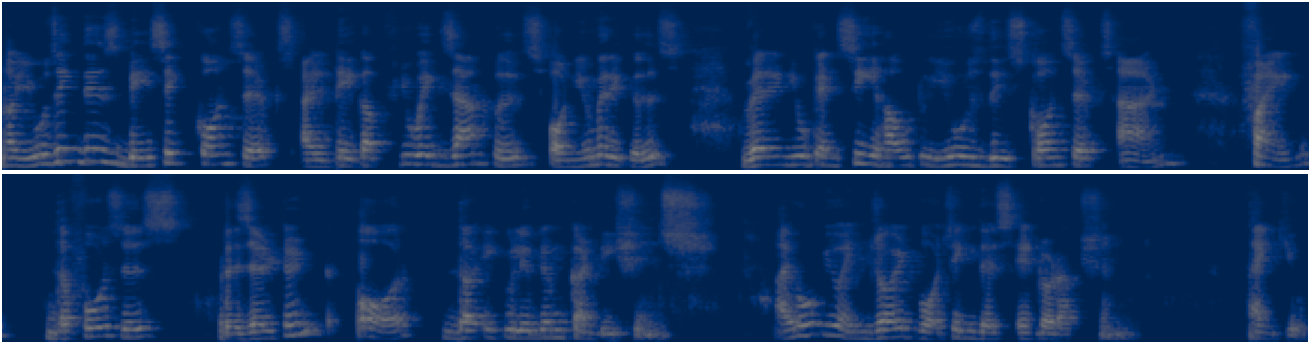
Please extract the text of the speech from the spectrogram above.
Now using these basic concepts, I'll take up few examples or numericals wherein you can see how to use these concepts and find the forces resultant or the equilibrium conditions. I hope you enjoyed watching this introduction. Thank you.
